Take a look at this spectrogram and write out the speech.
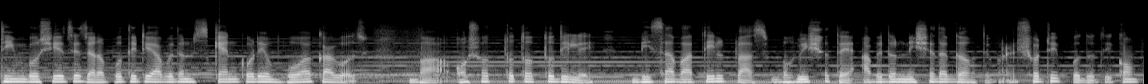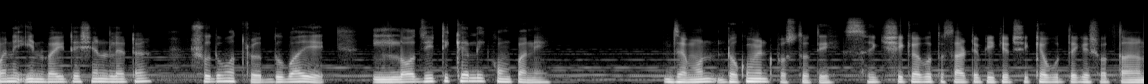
টিম বসিয়েছে যারা প্রতিটি আবেদন স্ক্যান করে ভুয়া কাগজ বা অসত্য তথ্য দিলে ভিসা বাতিল প্লাস ভবিষ্যতে আবেদন নিষেধাজ্ঞা হতে পারে। সঠিক পদ্ধতি, কোম্পানি ইনভাইটেশন লেটার শুধুমাত্র দুবাইয়ে লজিটিক্যালি কোম্পানি, যেমন ডকুমেন্ট প্রস্তুতি শিক্ষাগত সার্টিফিকেট শিক্ষা বোর্ড থেকে সত্যায়ন,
